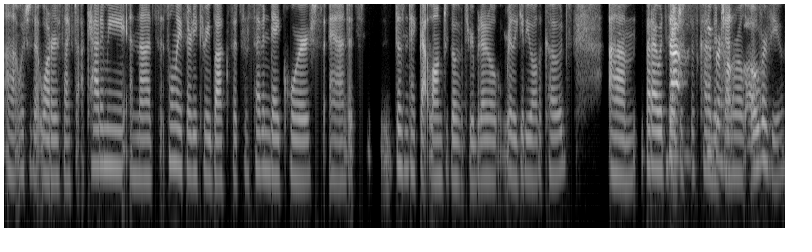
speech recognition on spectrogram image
uh, which is at Water is Life Academy, and that's it's only thirty three bucks. It's a seven day course, and it's it doesn't take that long to go through, but it'll really give you all the codes. Um, but I would say just as kind of a general helpful. overview.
